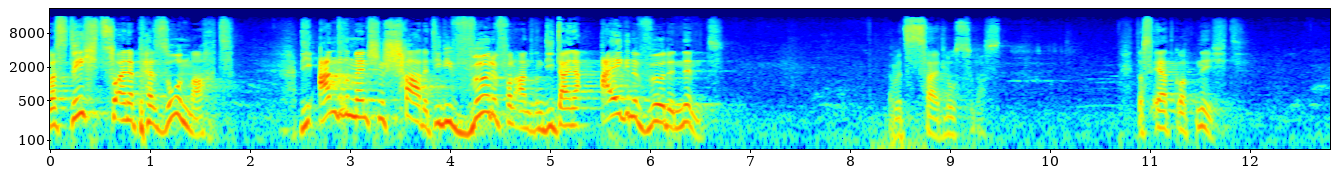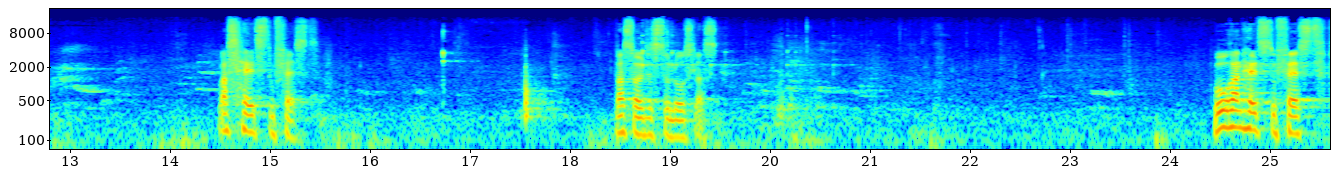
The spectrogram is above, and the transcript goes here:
was dich zu einer Person macht, die anderen Menschen schadet, die die Würde von anderen, die deine eigene Würde nimmt, dann wird es Zeit loszulassen. Das ehrt Gott nicht. Was hältst du fest? Was solltest du loslassen? Woran hältst du fest,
